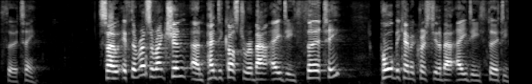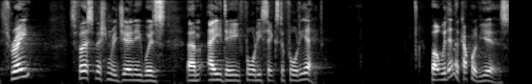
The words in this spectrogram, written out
13. So, if the resurrection and Pentecost are about AD 30, Paul became a Christian about AD 33. His first missionary journey was um, AD 46 to 48. But within a couple of years,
